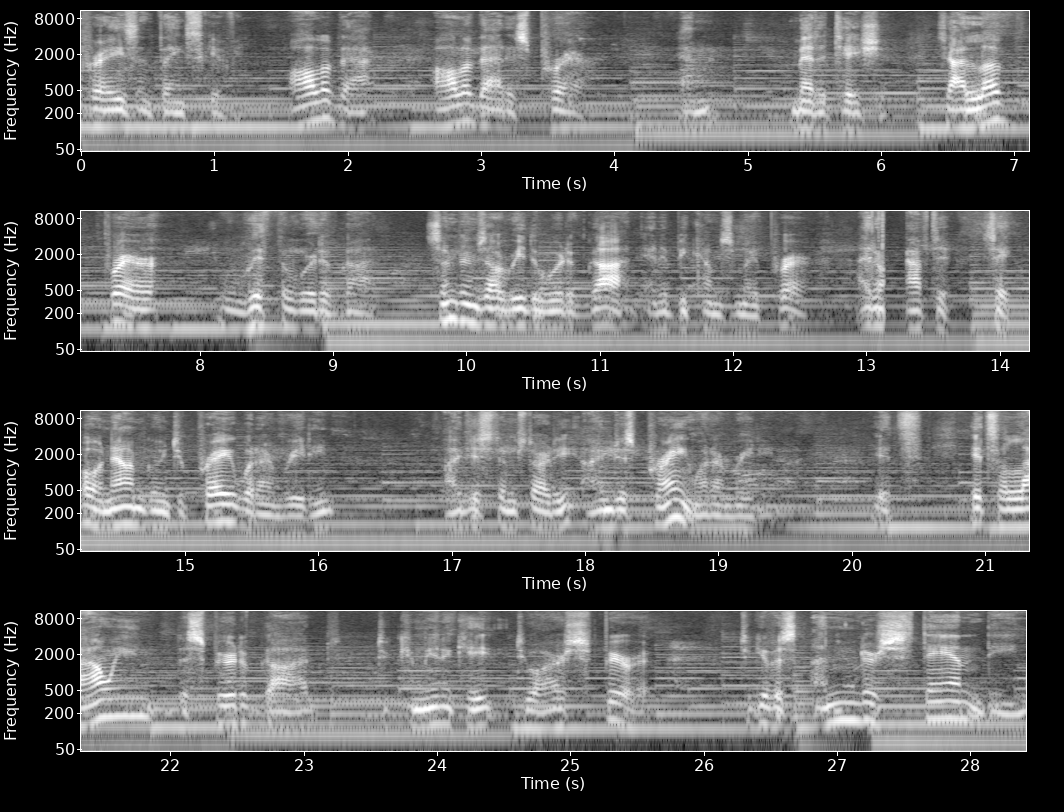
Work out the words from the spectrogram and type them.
praise and thanksgiving. All of that, all of that is prayer and meditation. See, I love prayer with the Word of God. Sometimes I'll read the Word of God and it becomes my prayer. I don't have to say, oh, now I'm going to pray what I'm reading. I just am starting, I'm just praying what I'm reading. It's, it's allowing the Spirit of God to communicate to our spirit, to give us understanding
